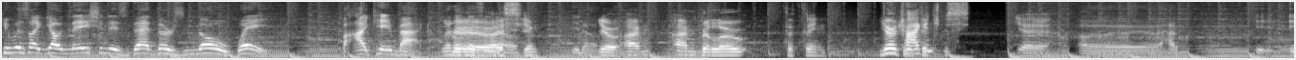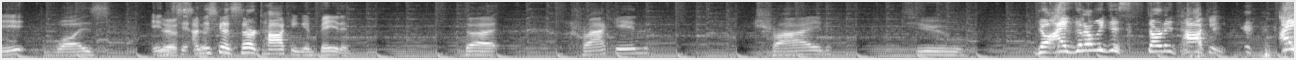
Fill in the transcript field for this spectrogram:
He was like, yo, nation is dead. There's no way. But I came back. Little Yeah, does he I see him. You know. Yo, I'm I'm below the thing. You're tracking? did you see- Yeah, yeah. Uh, how, it, it was insane. Yes, I'm yes, just gonna start talking and bait him. The Kraken tried to. Yo, I literally just started talking. I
